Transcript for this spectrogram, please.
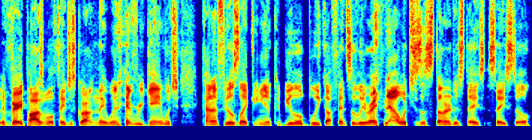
very possible if they just go out and they win every game, which kind of feels like you know could be a little bleak offensively right now, which is a stunner to stay say still.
